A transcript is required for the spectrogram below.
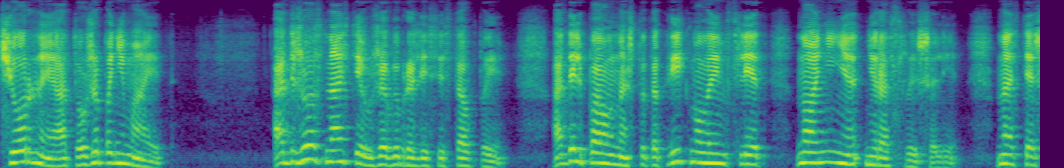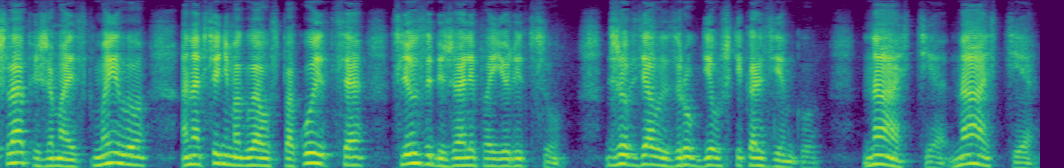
Черный, а тоже понимает. А Джо с Настей уже выбрались из толпы. Адель Павловна что-то крикнула им вслед, но они не, не расслышали. Настя шла, прижимаясь к Мейлу, она все не могла успокоиться, слезы бежали по ее лицу. Джо взял из рук девушки корзинку. «Настя, Настя!»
